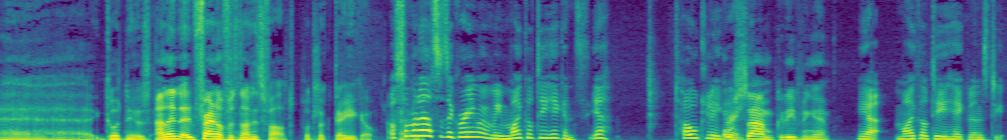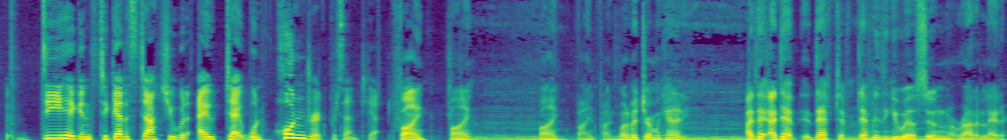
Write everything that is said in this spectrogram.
Uh, good news, and uh, fair enough, it's not his fault. But look, there you go. Oh, someone else is agreeing with me. Michael D. Higgins. Yeah, totally Or agree. Sam, good evening. Yeah, Yeah, Michael D. Higgins. To, D. Higgins to get a statue without doubt, one hundred percent. Yeah. fine, fine, fine, fine, fine. What about Dermot Kennedy? I think I def- def- def- definitely think he will sooner rather than later.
